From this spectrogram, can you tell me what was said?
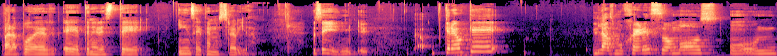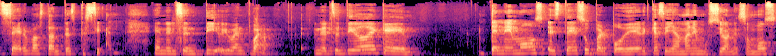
para poder eh, tener este insight en nuestra vida. Sí, creo que las mujeres somos un ser bastante especial en el sentido, bueno, en el sentido de que tenemos este superpoder que se llaman emociones. Somos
